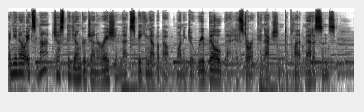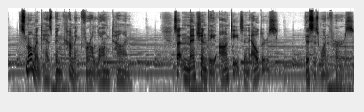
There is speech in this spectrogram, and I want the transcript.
And you know, it's not just the younger generation that's speaking up about wanting to rebuild that historic connection to plant medicines. This moment has been coming for a long time. Sutton mentioned the aunties and elders. This is one of hers.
